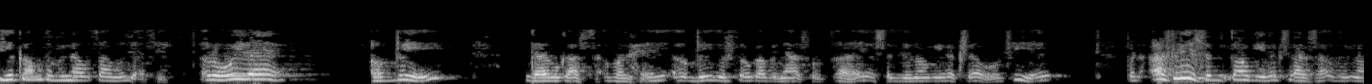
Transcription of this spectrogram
ये काम तो बिना अवतार हो जाते हैं। और हो ही रहे। अब भी धर्म का स्थापन है, अब भी दुष्टों का विनाश होता है सज्जनों की रक्षा होती है। पर असली संतों की रक्षा साधना,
